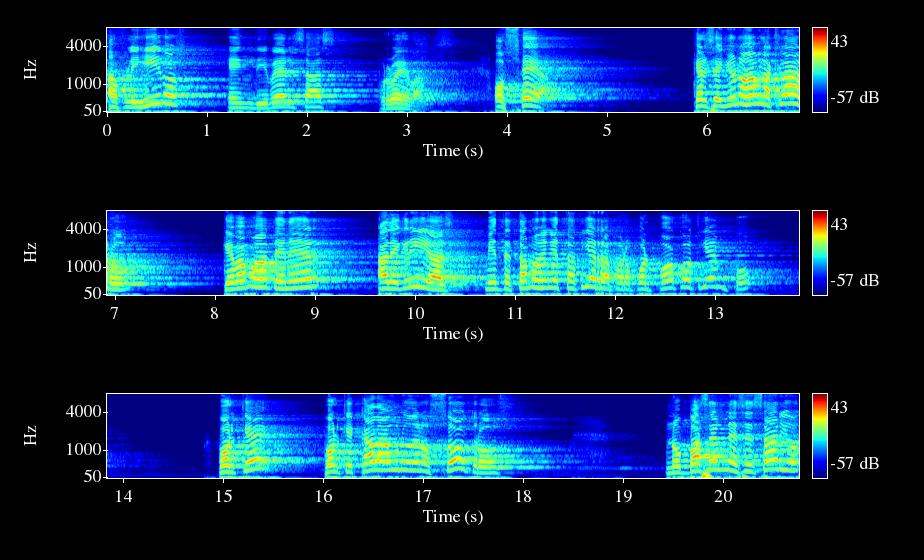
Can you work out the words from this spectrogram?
afligidos en diversas pruebas. O sea, que el Señor nos habla claro que vamos a tener alegrías mientras estamos en esta tierra, pero por poco tiempo. ¿Por qué? Porque cada uno de nosotros nos va a ser necesario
